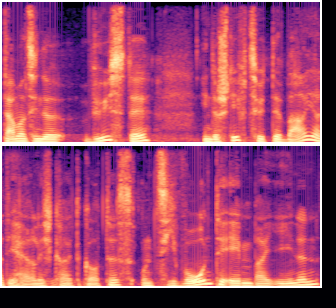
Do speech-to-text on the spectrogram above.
damals in der Wüste, in der Stiftshütte war ja die Herrlichkeit Gottes und sie wohnte eben bei ihnen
